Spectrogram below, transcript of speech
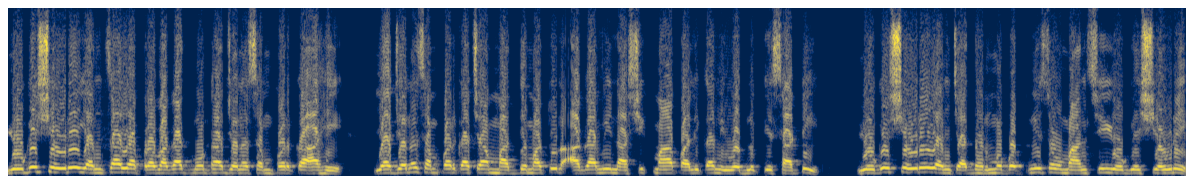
योगेश शेवरे यांचा या प्रभागात मोठा जनसंपर्क आहे. या जनसंपर्काच्या माध्यमातून आगामी नाशिक महापालिका निवडणुकीसाठी योगेश शेवरे यांच्या धर्मपत्नी सौ मानसी योगेश शेवरे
